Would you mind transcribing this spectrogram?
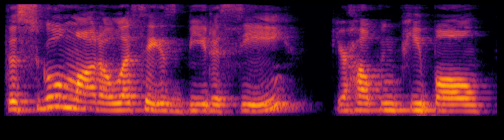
the school model, let's say is B2C, you're helping people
